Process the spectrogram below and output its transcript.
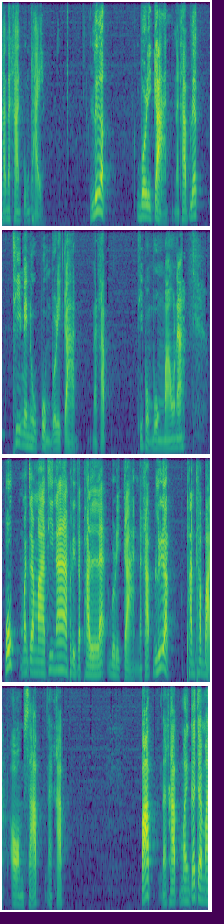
ธนาคารกรุงไทย เลือกบริการนะครับ เลือกที่เมนูปุ่มบริการนะครับ ที่ผมวงเมาส์นะปุ๊บมันจะมาที่หน้าผลิตภัณฑ์และบริการนะครับ เลือกพันธบัตรออมทรัพย์นะครับปั๊บนะครับ มันก็จะมา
